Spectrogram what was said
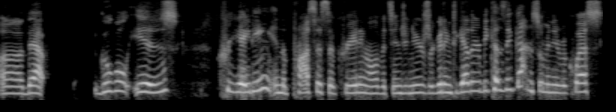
uh, that Google is creating in the process of creating all of its engineers are getting together because they've gotten so many requests.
